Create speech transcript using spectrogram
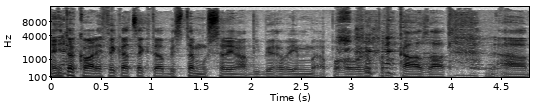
Není to kvalifikace, kterou byste museli na výběrovém pohovoru prokázat. A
